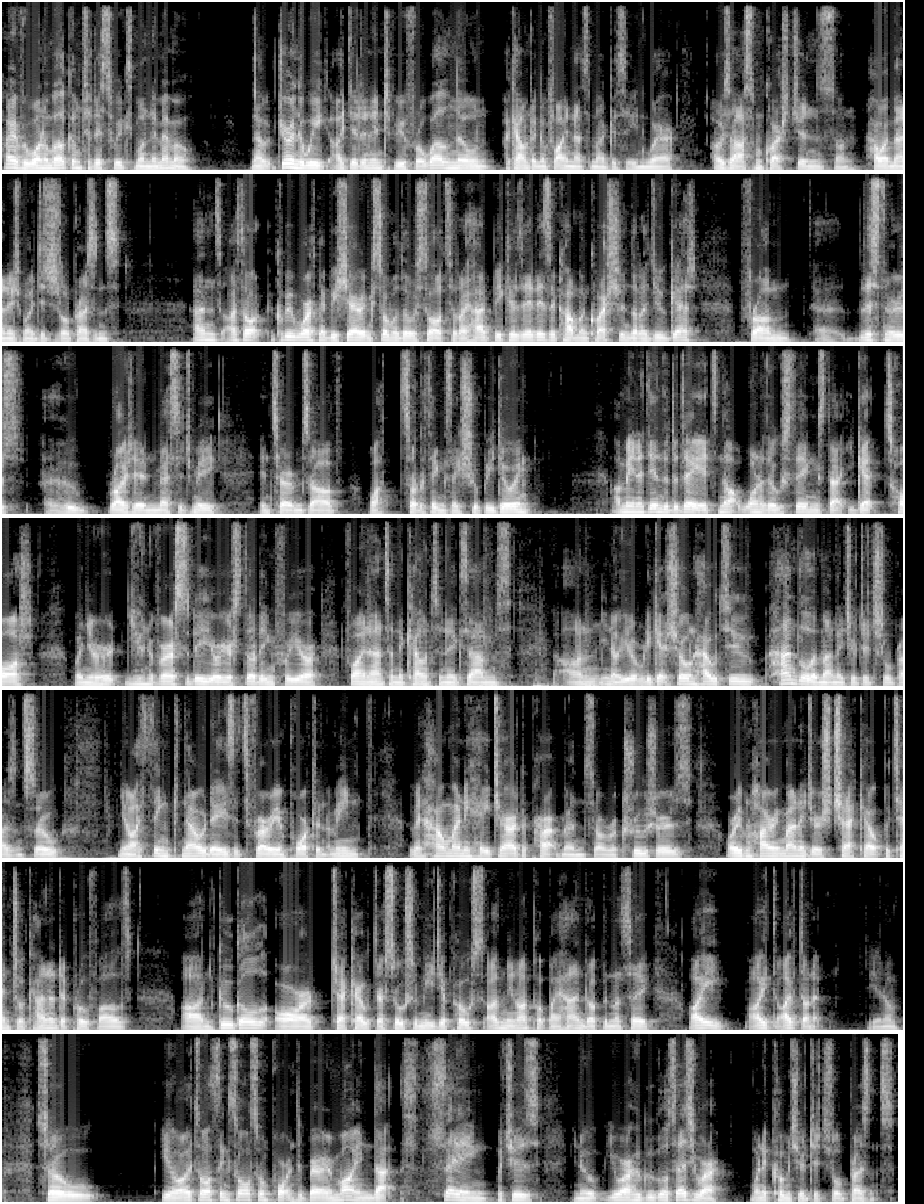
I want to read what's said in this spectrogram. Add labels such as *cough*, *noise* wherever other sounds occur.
Hi, everyone, and welcome to this week's Monday Memo. Now, during the week, I did an interview for a well known accounting and finance magazine where I was asked some questions on how I manage my digital presence. And I thought it could be worth maybe sharing some of those thoughts that I had because it is a common question that I do get from uh, listeners uh, who write in, message me in terms of what sort of things they should be doing. I mean, at the end of the day, it's not one of those things that you get taught when you're at university or you're studying for your finance and accounting exams on you know you don't really get shown how to handle and manage your digital presence. So you know i think nowadays it's very important. I mean i mean how many hr departments or recruiters or even hiring managers check out potential candidate profiles on google or check out their social media posts? I mean i'll put my hand up and let's say i i i've done it you know? So you know, it's all things also important to bear in mind that saying, which is, you know, you are who Google says you are when it comes to your digital presence.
